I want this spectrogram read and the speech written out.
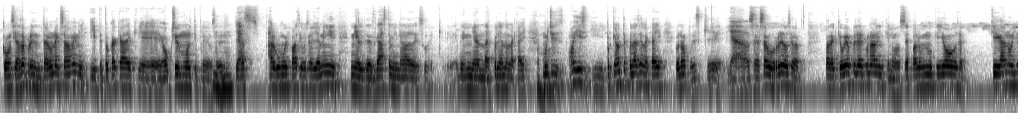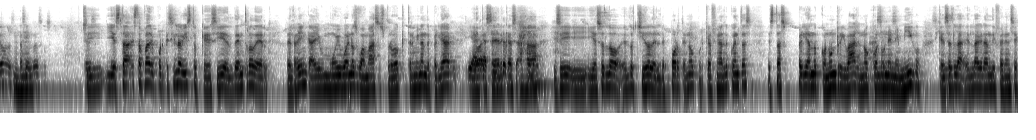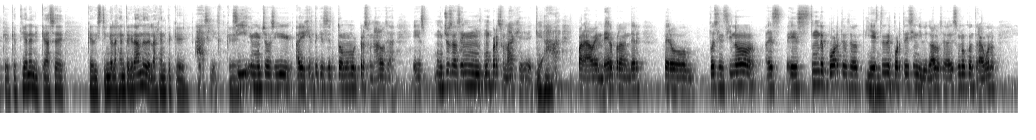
como si vas a presentar un examen y, y te toca acá de que opción múltiple, o sea, ya es algo muy fácil, o sea, ya ni, ni el desgaste ni nada de eso, de, que, de ni andar peleando en la calle. Ajá. Muchos dicen, oye, ¿y por qué no te peleas en la calle? Bueno, pues que ya, o sea, es aburrido, o sea, ¿para qué voy a pelear con alguien que no sepa lo mismo que yo? O sea, ¿qué gano yo Ujú. haciendo eso? O sea, Sí, es- y es está, chido. está padre porque sí lo he visto, que sí, dentro del, del ring hay muy buenos guamazos, pero veo que terminan de pelear Y y, ahí te ahora sí te- acercas, ajá, y sí, y, y eso es lo, es lo chido del deporte, ¿no? Porque al final de cuentas estás peleando con un rival, no con Así un es. enemigo, que Sí. esa es la, es la gran diferencia que, que tienen y que hace que distingue a la gente grande de la gente que... Así es. que- Sí, y muchos sí, hay gente que se toma muy personal, o sea, es, muchos hacen un personaje de que, Ujú. ah, para vender, para vender, pero pues en sí no, es, es un deporte, o sea, y este deporte es individual, o sea, es uno contra uno,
